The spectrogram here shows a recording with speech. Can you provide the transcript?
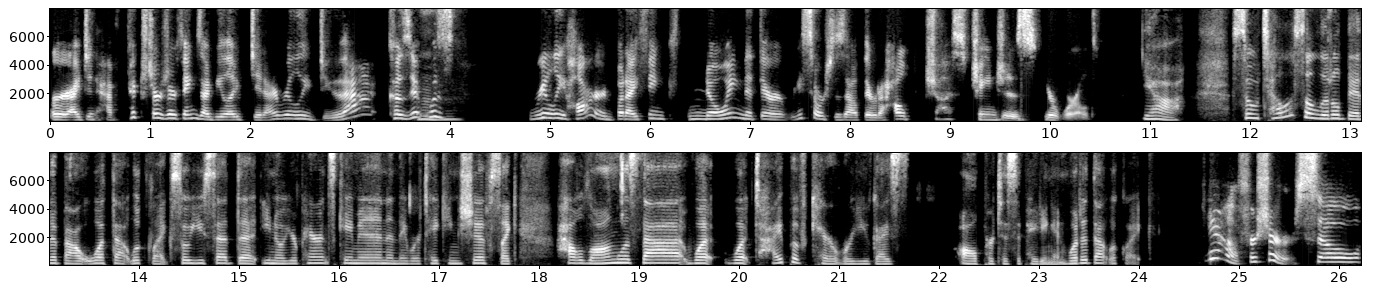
or I didn't have pictures or things, I'd be like, did I really do that? Because it mm-hmm. was really hard. But I think knowing that there are resources out there to help just changes your world. Yeah. So tell us a little bit about what that looked like. So you said that, you know, your parents came in and they were taking shifts. Like how long was that? What what type of care were you guys all participating in? What did that look like? Yeah, for sure. So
